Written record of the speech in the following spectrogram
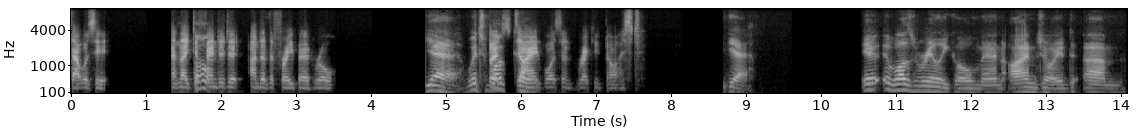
That was it. And they Oh. defended it under the Freebird rule. Yeah, which But was cool. Dain wasn't recognized. Yeah. It it was really cool, man. I enjoyed um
